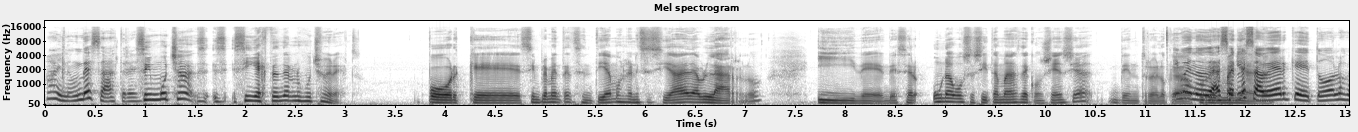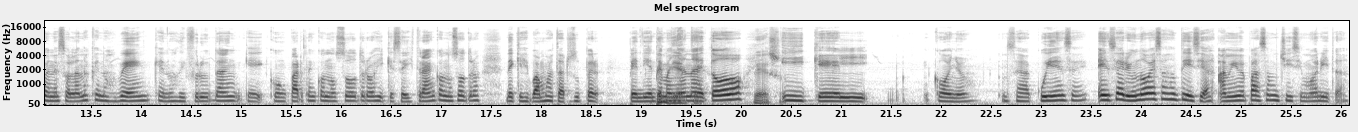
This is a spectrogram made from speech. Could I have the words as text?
Ay, no, un desastre. sin mucha, sin extendernos mucho en esto. Porque simplemente sentíamos la necesidad de hablarlo y de, de ser una vocecita más de conciencia dentro de lo que Y va a bueno, de ocurrir hacerles mañana. saber que todos los venezolanos que nos ven, que nos disfrutan, que comparten con nosotros y que se distraen con nosotros, de que vamos a estar súper pendientes Pendiente mañana de todo. de eso. Y que el. Coño, o sea, cuídense. En serio, uno ve esas noticias, a mí me pasa muchísimo ahorita.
